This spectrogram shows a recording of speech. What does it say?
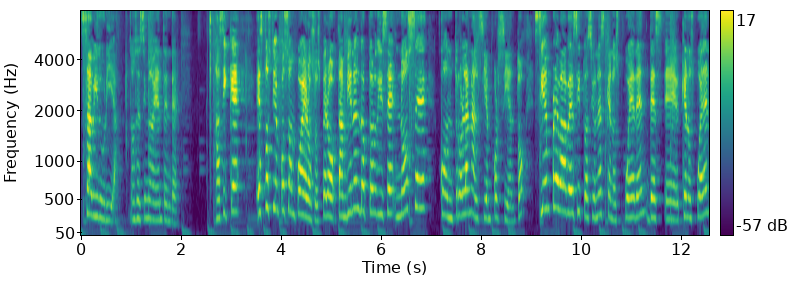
sabiduría. No sé si me voy a entender. Así que estos tiempos son poderosos, pero también el doctor dice, no se controlan al 100%, siempre va a haber situaciones que nos pueden, eh, que nos pueden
